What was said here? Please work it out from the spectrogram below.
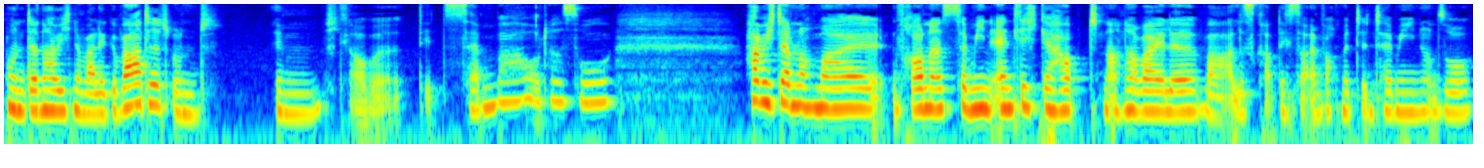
Und dann habe ich eine Weile gewartet und im, ich glaube, Dezember oder so, habe ich dann nochmal einen Frauenarzttermin endlich gehabt. Nach einer Weile war alles gerade nicht so einfach mit den Terminen und so.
